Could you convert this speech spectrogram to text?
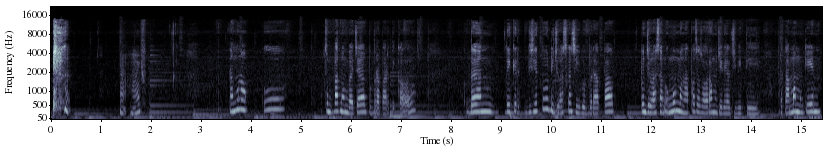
maaf namun aku sempat membaca beberapa artikel dan di, di situ dijelaskan sih beberapa penjelasan umum mengapa seseorang menjadi LGBT. Pertama mungkin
